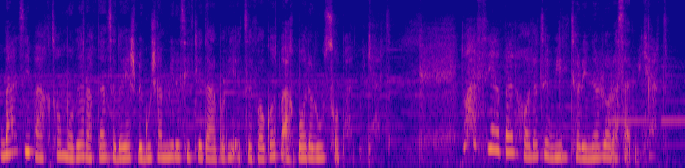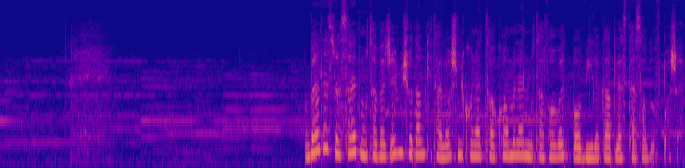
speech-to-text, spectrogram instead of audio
بعضی وقتها موقع رفتن صدایش به گوشم می رسید که درباره اتفاقات و اخبار روز صحبت می کرد. دو هفته اول حالت ویل ترینر را رسد می کرد. بعد از رسد متوجه می شدم که تلاش می کند تا کاملا متفاوت با ویل قبل از تصادف باشد.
